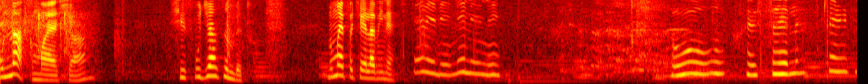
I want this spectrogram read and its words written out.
Un ac mai așa și îți fugea zâmbetul. Nu mai făceai la mine. Uh, selecterina.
